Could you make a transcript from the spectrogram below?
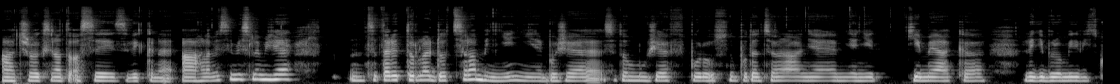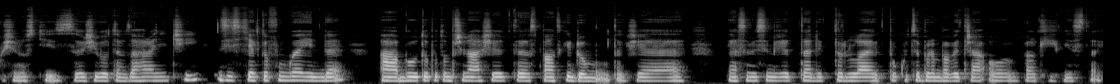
A člověk se na to asi zvykne. A hlavně si myslím, že se tady tohle docela mění, nebo že se to může v budoucnu potenciálně měnit tím, jak lidi budou mít víc zkušeností s životem v zahraničí, zjistí, jak to funguje jinde a budou to potom přinášet eh, zpátky domů. Takže já si myslím, že tady tohle, pokud se budeme bavit třeba o velkých městech,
